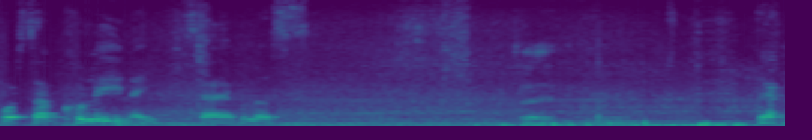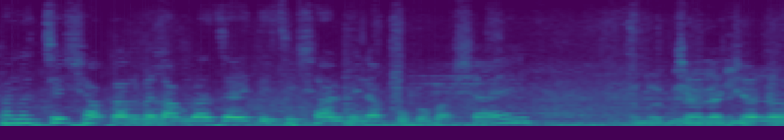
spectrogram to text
পরছে আর খুলেই নাই সায়া ব্লাউজ। তো এখন হচ্ছে সকালবেলা আমরা যাইতেছি শারমিনা পুকো বাসায়। চলো চলো।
